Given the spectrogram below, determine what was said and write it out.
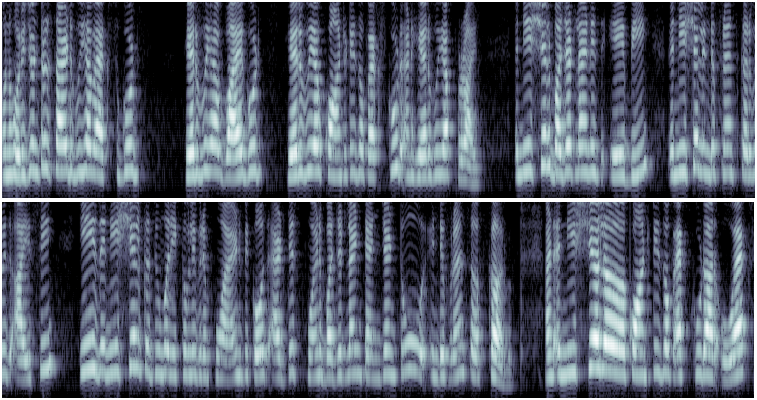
On horizontal side we have X good, here we have Y good, here we have quantities of X good and here we have price. Initial budget line is AB, initial indifference curve is IC, E is initial consumer equilibrium point because at this point budget line tangent to indifference uh, curve and initial uh, quantities of X good are OX,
